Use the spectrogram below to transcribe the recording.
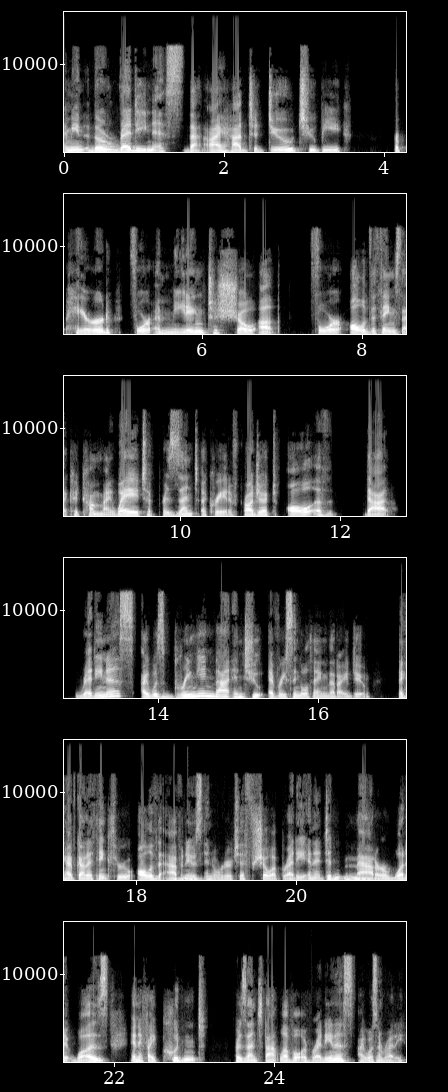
I mean, the readiness that I had to do to be prepared for a meeting, to show up for all of the things that could come my way, to present a creative project, all of that readiness, I was bringing that into every single thing that I do. Like I've got to think through all of the avenues mm-hmm. in order to show up ready. And it didn't matter what it was. And if I couldn't present that level of readiness, I wasn't ready.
